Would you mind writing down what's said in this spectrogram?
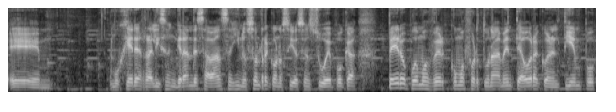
Eh, mujeres realizan grandes avances y no son reconocidos en su época, pero podemos ver cómo afortunadamente ahora con el tiempo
